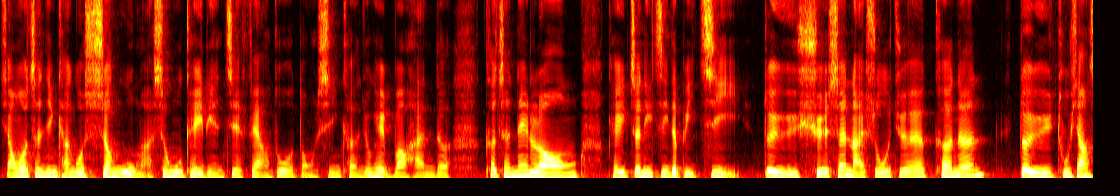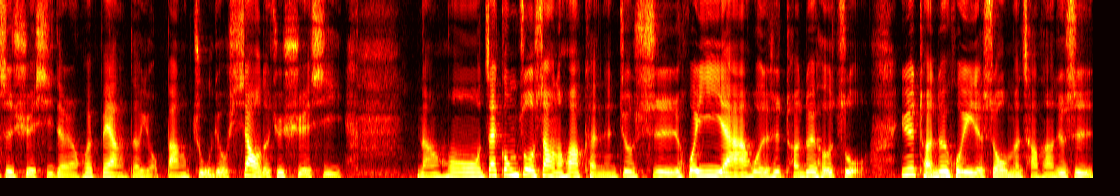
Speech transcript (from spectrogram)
像我曾经看过生物嘛，生物可以连接非常多的东西，可能就可以包含的课程内容，可以整理自己的笔记。对于学生来说，我觉得可能对于图像式学习的人会非常的有帮助，有效的去学习。然后在工作上的话，可能就是会议啊，或者是团队合作。因为团队会议的时候，我们常常就是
